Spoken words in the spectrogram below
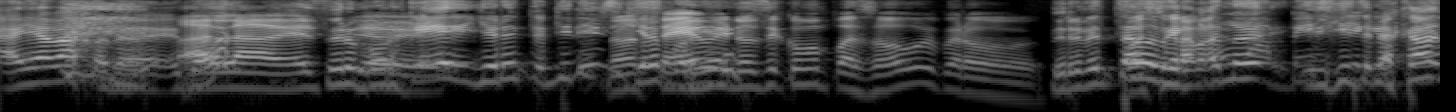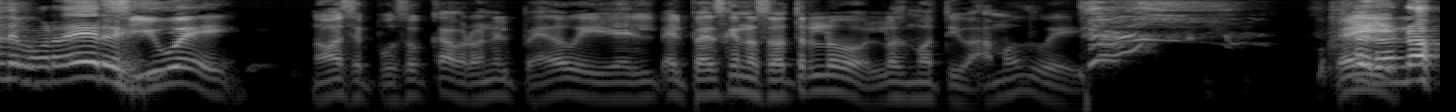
ahí- abajo. ¿no? a la vez. ¿Pero por qué? Yo no entendí ni No siquiera sé, por qué. güey, no sé cómo pasó, güey, pero. De repente estábamos Pues, grabando ¡ah, y dijiste, me acaban de morder. Sí, güey. No, se puso cabrón el pedo, güey. El, el pedo es que nosotros lo- los motivamos, güey. Pero Ey, no a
